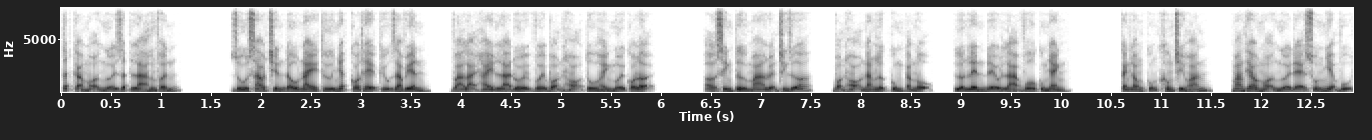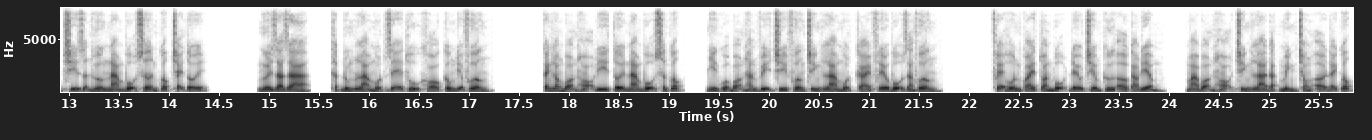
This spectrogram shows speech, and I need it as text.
tất cả mọi người rất là hưng phấn. Dù sao chiến đấu này thứ nhất có thể cứu gia viên, và lại hay là đối với bọn họ tu hành mới có lợi. Ở sinh tử ma luyện chính giữa, bọn họ năng lực cùng càng lộ lớn lên đều là vô cùng nhanh. Canh long cũng không chỉ hoãn, mang theo mọi người đẻ xuống nhiệm vụ chỉ dẫn hướng nam bộ sơn cốc chạy tới người ra ra, thật đúng là một dễ thủ khó công địa phương. Canh long bọn họ đi tới nam bộ sơn cốc, nhìn của bọn hắn vị trí phương chính là một cái phế bộ giáng phương. Phệ hồn quái toàn bộ đều chiếm cứ ở cao điểm, mà bọn họ chính là đặt mình trong ở đáy cốc.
